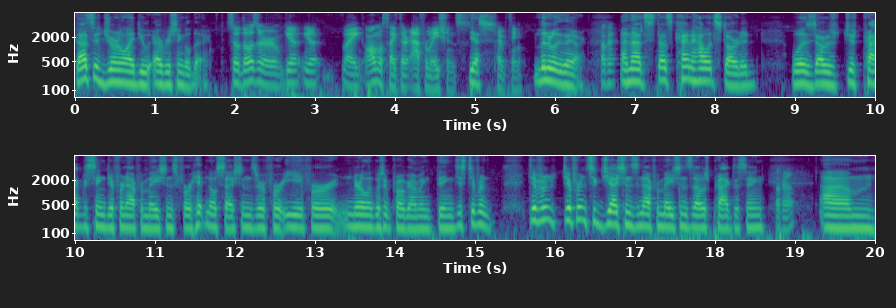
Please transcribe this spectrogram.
That's a journal I do every single day. so those are you know, you know like almost like they're affirmations Yes, type of thing literally they are. Okay. And that's that's kind of how it started. Was I was just practicing different affirmations for hypno sessions or for e for neurolinguistic programming thing, just different different different suggestions and affirmations that I was practicing. okay Um,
